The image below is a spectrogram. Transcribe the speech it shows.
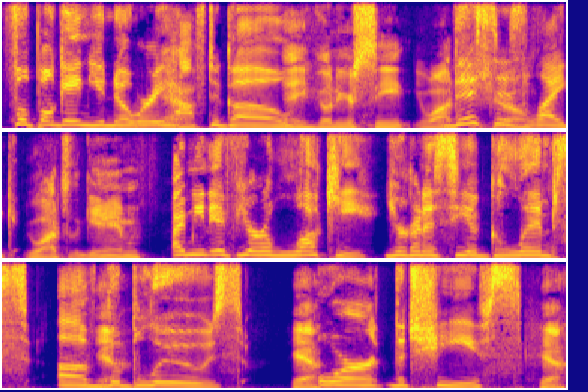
Football game, you know where you have to go. Yeah, you go to your seat, you watch. This the is like- you watch the game. I mean, if you're lucky, you're going to see a glimpse of Yeah. the Blues Yeah, or the Chiefs. yeah.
